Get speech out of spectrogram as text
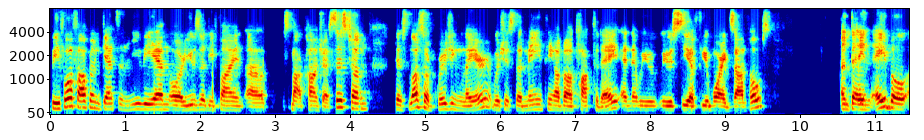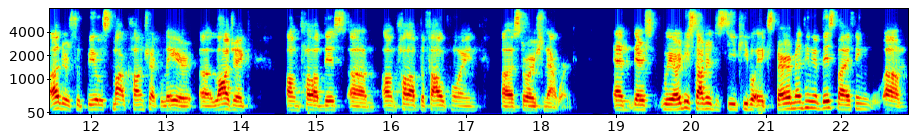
before Filecoin gets an EVM or user-defined uh, smart contract system, there's lots of bridging layer, which is the main thing of our talk today. And then we, we will see a few more examples. And they enable others to build smart contract layer uh, logic on top of this, um, on top of the Filecoin uh, storage network. And there's we already started to see people experimenting with this, but I think um,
